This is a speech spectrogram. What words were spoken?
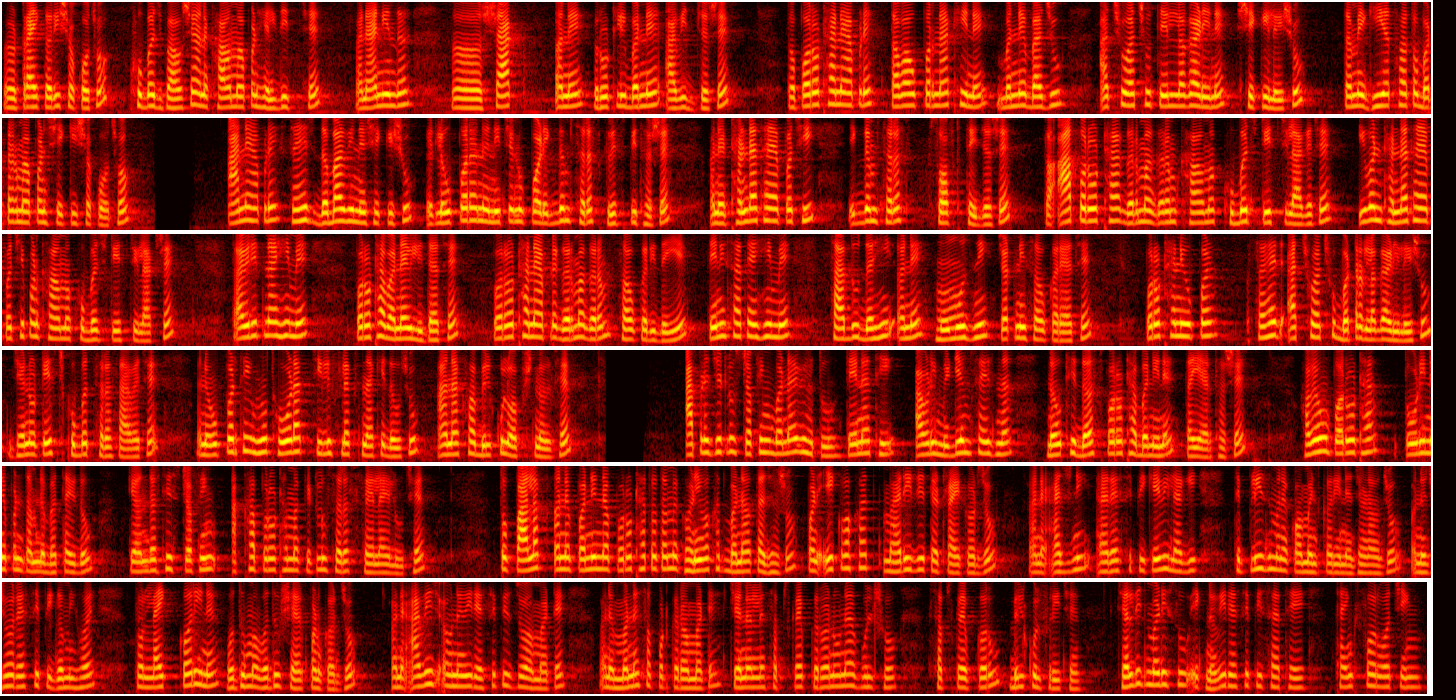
ટ્રાય કરી શકો છો. ખૂબ જ ભાવશે અને ખાવામાં પણ હેલ્ધી જ છે. અને આની અંદર શાક અને રોટલી બંને આવી જ જશે. તો પરોઠાને આપણે તવા ઉપર નાખીને બંને બાજુ આછું આછું તેલ લગાડીને શેકી લઈશું. તમે ઘી અથવા તો બટરમાં પણ શેકી શકો છો. આને આપણે સહેજ દબાવીને શેકીશું. એટલે ઉપર અને નીચેનું પડ એકદમ સરસ ક્રિસ્પી થશે. અને ઠંડા થયા પછી એકદમ સરસ સોફ્ટ થઈ જશે. તો આ પરોઠા ગરમા ગરમ ખાવામાં ખૂબ જ ટેસ્ટી લાગે છે. ઇવન ઠંડા થયા પછી પણ ખાવામાં ખૂબ જ ટેસ્ટી લાગશે. તો આવી રીતના અહીં મેં પરોઠા બનાવી લીધા છે. પરોઠાને આપણે ગરમા ગરમ સર્વ કરી દઈએ. તેની સાથે અહીં મેં સાદું દહીં અને મોમોઝની ચટણી સર્વ કર્યા છે. પરોઠાની ઉપર સહેજ આછું આછું બટર લગાડી લઈશું, જેનો ટેસ્ટ ખૂબ જ સરસ આવે છે. અને ઉપરથી હું થોડાક ચીલી ફ્લેક્સ નાખી દઉં છું. આ નાખવા બિલકુલ ઓપ્શનલ છે. આપણે જેટલું સ્ટફિંગ બનાવ્યું હતું તેનાથી આવડી મીડિયમ સાઇઝના નવથી દસ પરોઠા બનીને તૈયાર થશે. હવે હું પરોઠા તોડીને પણ તમને બતાવી દઉં કે અંદરથી સ્ટફિંગ આખા પરોઠામાં કેટલું સરસ ફેલાયેલું છે. તો પાલક અને પનીરના પરોઠા તો તમે ઘણી વખત બનાવતા જ હશો, પણ એક વખત મારી રીતે ટ્રાય કરજો અને આજની આ રેસીપી કેવી લાગી તે પ્લીઝ મને કોમેન્ટ કરીને જણાવજો અને જો રેસીપી ગમી હોય તો લાઇક કરીને વધુમાં વધુ શેર પણ કરજો. અને આવી જ અવનવી રેસિપીઝ જોવા માટે અને મને સપોર્ટ કરવા માટે ચેનલને સબસ્ક્રાઈબ કરવાનું ના ભૂલશો. સબસ્ક્રાઈબ કરવું બિલકુલ ફ્રી છે. જલ્દી જ મળીશું એક નવી રેસિપી સાથે. Thanks for watching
